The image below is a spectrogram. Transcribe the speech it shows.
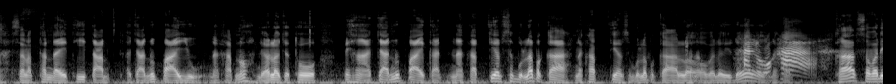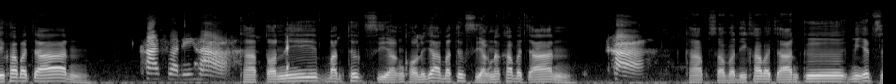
อะสำหรับท่านใดที่ตามอาจารย์นุชปายอยู่นะครับเนาะเดี๋ยวเราจะโทรไปหาอาจารย์นุชปายกันนะครับ เตรียมสมุดรับปากกานะครับเตรียมสมุดรับปากการอไว้เลยเด้ฮัอลโหลนะครัค่ะบครับ สวัสดีครับอาจารย์ ค่ะ สวัสดีค่ะ ครับ ตอนนี้บันทึกเสียงขออนุญาตบันทึกเสียงนะครับอาจารย์ ค่ะ ครับ สวัสดีครับอาจารย์ คือมี FC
